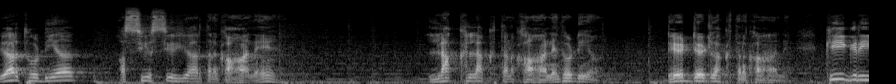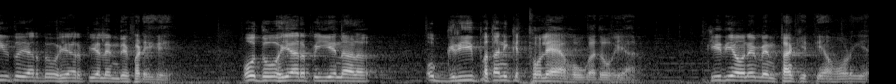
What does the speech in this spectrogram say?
ਯਾਰ ਤੁਹਾਡੀਆਂ 80 80 ਹਜ਼ਾਰ ਤਨਖਾਹਾਂ ਨੇ। ਲੱਖ ਲੱਖ ਤਨਖਾਹਾਂ ਨੇ ਤੁਹਾਡੀਆਂ। ਡੇਢ ਡੇਢ ਲੱਖ ਤਨਖਾਹਾਂ ਨੇ। ਕੀ ਗਰੀਬ ਤੋਂ ਯਾਰ 2000 ਰੁਪਏ ਲੈਂਦੇ ਫੜੇ ਗਏ? ਉਹ 2000 ਰੁਪਏ ਨਾਲ ਉਹ ਗਰੀਬ ਪਤਾ ਨਹੀਂ ਕਿੱਥੋਂ ਲਿਆ ਹੋਊਗਾ 2000 ਕਿਹਦੀਆਂ ਉਹਨੇ ਮਿੰਤਾਂ ਕੀਤੀਆਂ ਹੋਣਗੀਆਂ?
